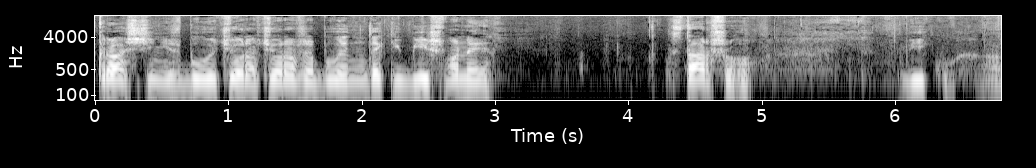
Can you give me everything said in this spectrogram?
кращі, ніж були вчора. Вчора вже були ну, такі більш вони старшого віку. А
